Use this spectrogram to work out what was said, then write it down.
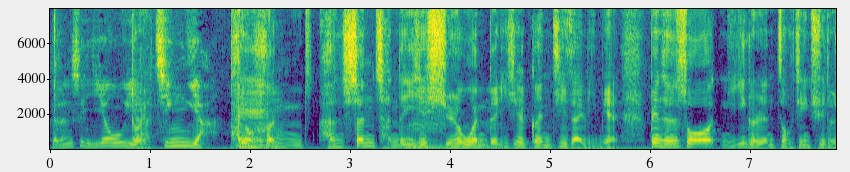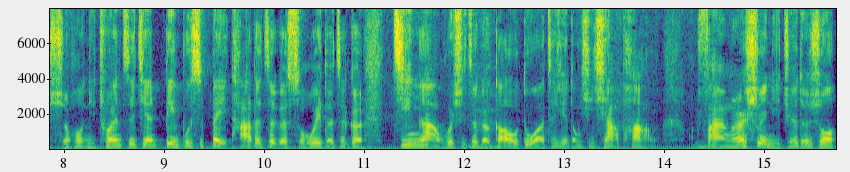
可能是优雅、精雅。它有很很深沉的一些学问的一些根基在里面，变成说你一个人走进去的时候，你突然之间并不是被它的这个所谓的这个精啊，或许这个高度啊这些东西吓怕了，反而是你觉得说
